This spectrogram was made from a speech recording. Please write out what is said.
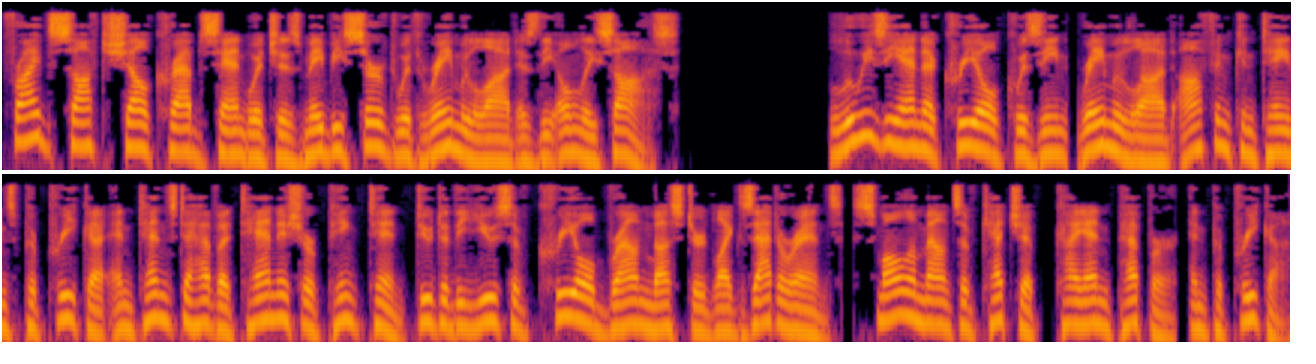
Fried soft-shell crab sandwiches may be served with remoulade as the only sauce. Louisiana Creole cuisine – Remoulade often contains paprika and tends to have a tannish or pink tint due to the use of Creole brown mustard like Zatarain's, small amounts of ketchup, cayenne pepper, and paprika.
